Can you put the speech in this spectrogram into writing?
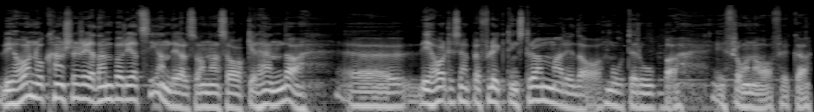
Vi har nog kanske redan börjat se en del sådana saker hända. Eh, vi har till exempel flyktingströmmar idag mot Europa ifrån Afrika,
